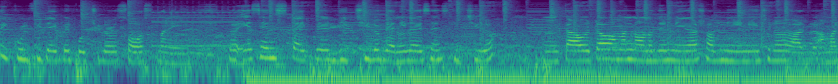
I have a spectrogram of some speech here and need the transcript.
ওই কুলফি টাইপের করছিল সস মানে এসেন্স টাইপের দিচ্ছিল ভ্যানিলা এসেন্স দিচ্ছিল। তা ওটাও আমার ননদের মেয়েরা সব নিয়ে নিয়েছিল, আর আমার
